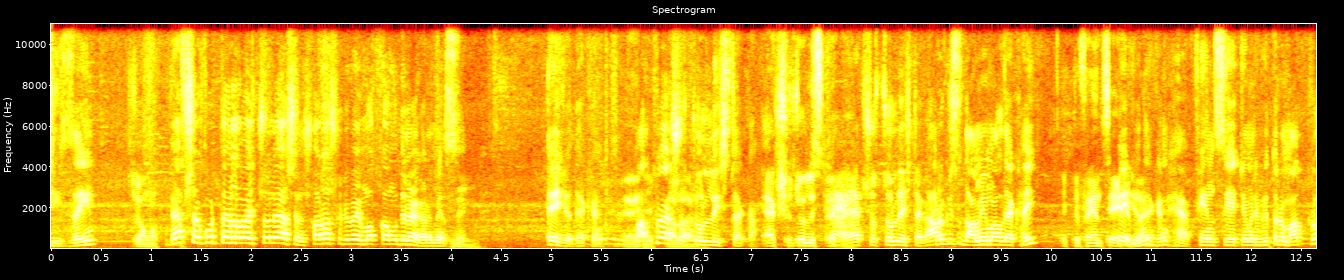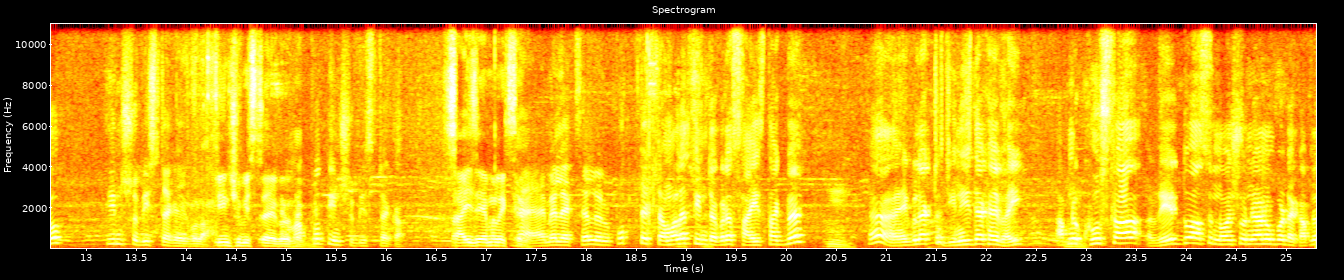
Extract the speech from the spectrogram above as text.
ডিজাইন চমৎকার। ব্যবসা করতে হলে ভাই চলে আসেন সরাসরি ভাই মক্কা মদিনা গার্মেন্টসে এই যে দেখেন মাত্র colour। একশো চল্লিশ টাকা। একশো চল্লিশ টাকা। হ্যাঁ একশো চল্লিশ টাকা। আরও কিছু দামি মাল দেখাই। একটু ফ্যান্সি আইটেম দেখেন হ্যাঁ ফেন্সি আইটেমের ভিতরে মাত্র তিনশো বিশ টাকা এগুলা। তিনশো বিশ টাকা করে মাত্র তিনশো বিশ টাকা। সাইজ এম এল এক্সেল হ্যাঁ এম এল এক্সেল প্রত্যেকটা মালে তিনটা করে সাইজ থাকবে। হ্যাঁ এগুলো একটা জিনিস দেখাই ভাই। আপনি খুচরা রেট তো আছে নয়শো নিরানব্বই টাকা। আপনি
